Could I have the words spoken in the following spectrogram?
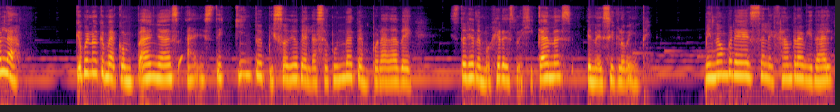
Hola, qué bueno que me acompañas a este quinto episodio de la segunda temporada de Historia de Mujeres Mexicanas en el siglo XX. Mi nombre es Alejandra Vidal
